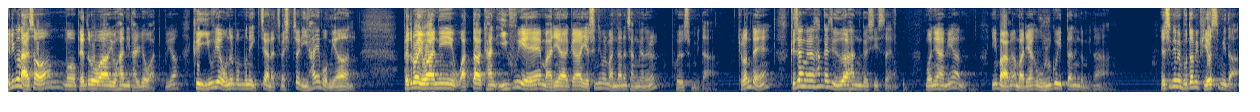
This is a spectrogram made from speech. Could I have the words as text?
그리고 나서 뭐 베드로와 요한이 달려왔고요. 그 이후에 오늘 본문에 읽지 않았지만 10절 이하에 보면 베드로와 요한이 왔다 간 이후에 마리아가 예수님을 만나는 장면을 보여줍니다. 그런데 그 장면에서 한 가지 의아한 것이 있어요. 뭐냐 하면 이 마리아가 울고 있다는 겁니다. 예수님의 무덤이 비었습니다.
